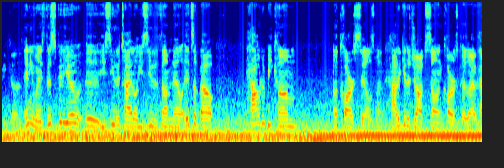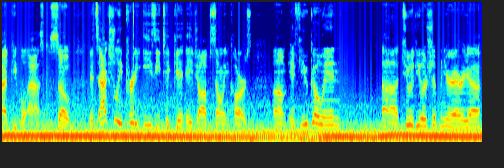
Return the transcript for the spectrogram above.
because anyways this video uh, you see the title you see the thumbnail it's about how to become a car salesman how to get a job selling cars because i've had people ask. So it's actually pretty easy to get a job selling cars. Um, if you go in uh, to a dealership in your area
